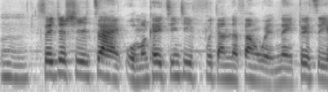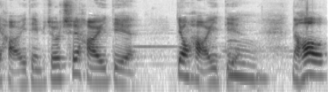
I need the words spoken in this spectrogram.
嗯，所以就是在我们可以经济负担的范围内，对自己好一点，比如说吃好一点，用好一点。然后，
